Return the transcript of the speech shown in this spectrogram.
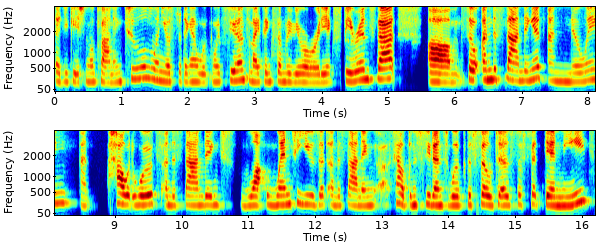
educational planning tool when you're sitting and working with students, and I think some of you already experienced that. Um, so understanding it and knowing and how it works, understanding what, when to use it, understanding, uh, helping students work the filters to fit their needs.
